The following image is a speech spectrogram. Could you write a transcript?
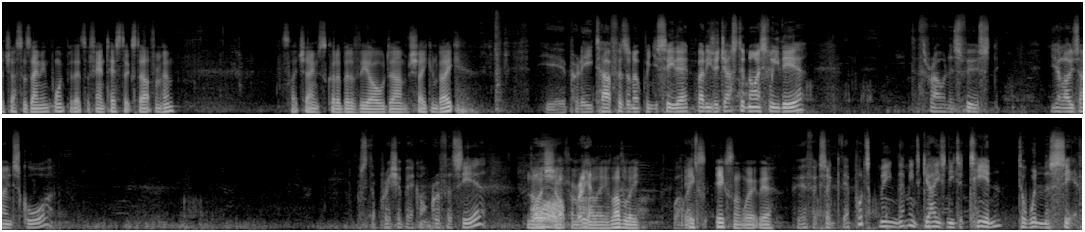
adjust his aiming point, but that's a fantastic start from him. Looks like James has got a bit of the old um, shake and bake. Yeah, pretty tough, isn't it, when you see that? But he's adjusted nicely there to throw in his first yellow zone score. Puts the pressure back on Griffiths here. Nice Oh, shot from brilliant. Ryley. Lovely. Well, Ex- excellent work there. perfect. So that puts mean that means Gaze needs a ten to win the set.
